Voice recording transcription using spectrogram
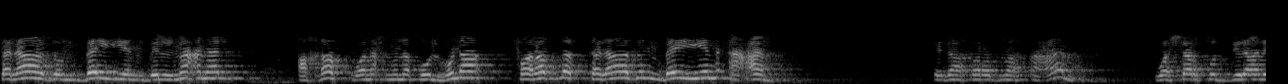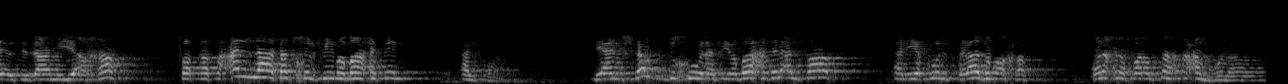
تلازم بين بالمعنى الأخص. ونحن نقول هنا فرضنا التلازم بين أعم. إذا فرضنا أعم وشرط الدلالة الالتزامية أخص فقطعا لا تدخل في مباحث الألفاظ. لأن شرط دخول في مباحث الألفاظ أن يكون التلازم أخص ونحن فرضناه أعم هنا.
